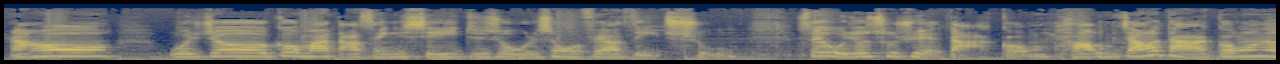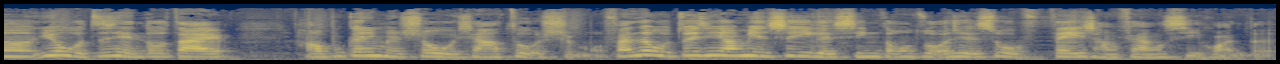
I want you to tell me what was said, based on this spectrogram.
然后我就跟我妈达成一个协议，就是说我的生活费要自己出，所以我就出去也打工。好，我们讲到打工呢，因为我之前都在。好，不跟你们说我现在做什么。反正我最近要面试一个新工作，而且是我非常非常喜欢的。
